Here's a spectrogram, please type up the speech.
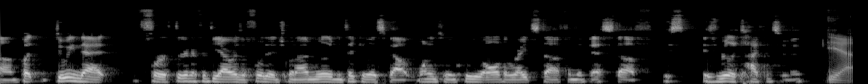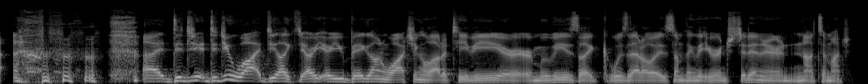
Um, but doing that for 350 hours of footage when I'm really meticulous about wanting to include all the right stuff and the best stuff is, is really time consuming. Yeah. uh, did you did you watch? Do you like? Are you, are you big on watching a lot of TV or, or, movies? Like, was that always something that you were interested in, or not so much?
